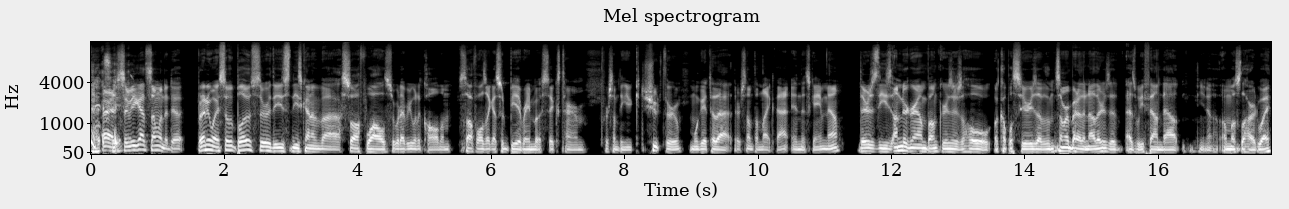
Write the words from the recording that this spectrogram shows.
All right, so we got someone to do it. But anyway, so it blows through these these kind of uh, soft walls or whatever you want to call them. Soft walls, I guess, would be a Rainbow Six term for something you could shoot through. We'll get to that. There's something like that in this game now. There's these underground bunkers. There's a whole a couple series of them. Some are better than others, as we found out. You know, almost the hard way.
